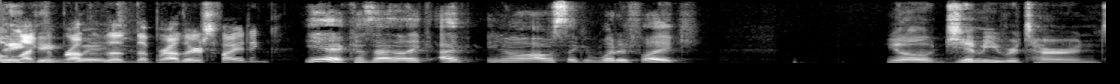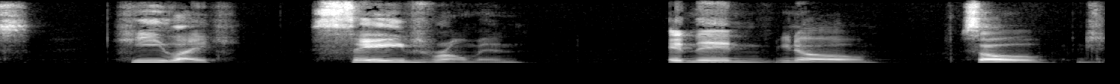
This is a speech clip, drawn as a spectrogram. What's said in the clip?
like the way the, the brothers fighting? Yeah, because I like I you know I was thinking, what if like, you know, Jimmy returns, he like saves Roman, and hmm. then you know, so J-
